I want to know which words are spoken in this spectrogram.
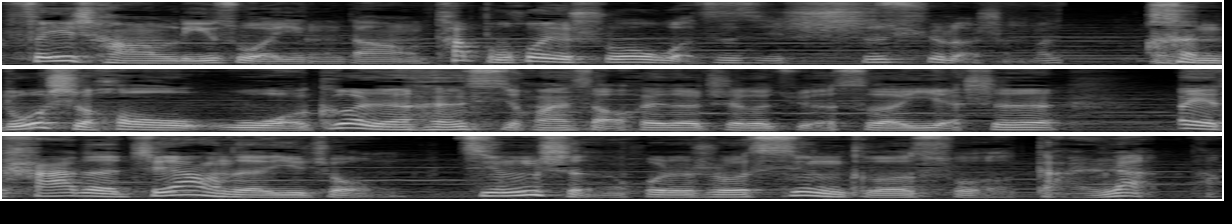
非常理所应当，他不会说我自己失去了什么。很多时候，我个人很喜欢小黑的这个角色，也是被他的这样的一种精神或者说性格所感染吧。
